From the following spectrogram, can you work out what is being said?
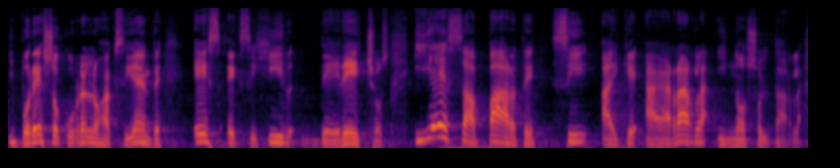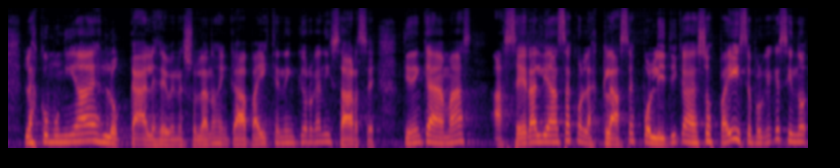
y por eso ocurren los accidentes. Es exigir derechos y esa parte sí hay que agarrarla y no soltarla. Las comunidades locales de venezolanos en cada país tienen que organizarse, tienen que además hacer alianzas con las clases políticas de esos países, porque es que si no,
